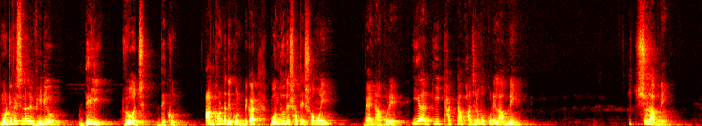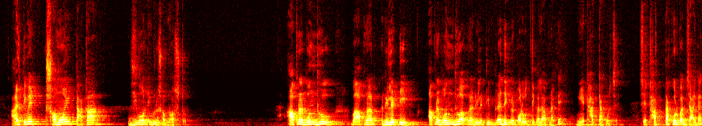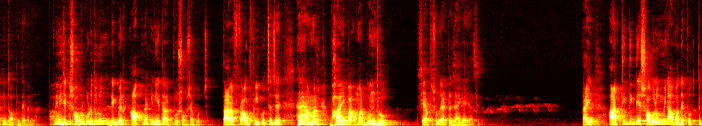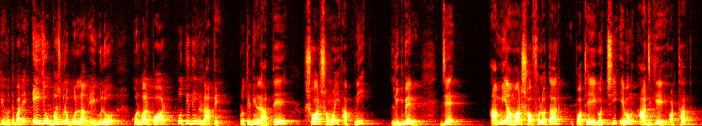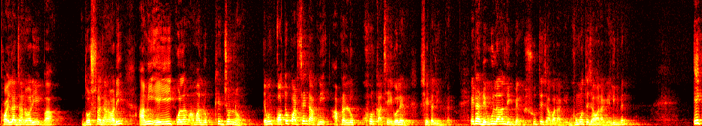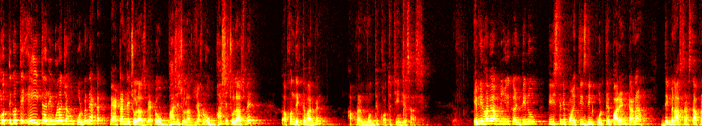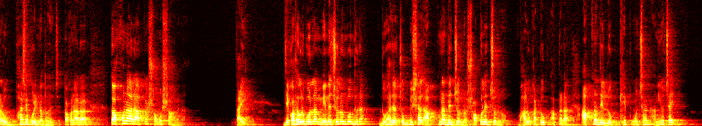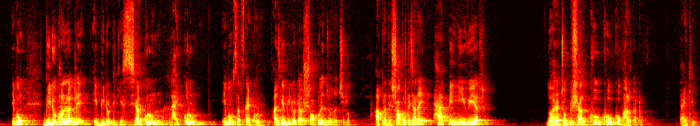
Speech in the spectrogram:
মোটিভেশনাল ভিডিও ডেলি রোজ দেখুন। আধ ঘণ্টা দেখুন। বেকার বন্ধুদের সাথে সময় ব্যয় না করে, ই আর কি ঠাট্টা ফাজলামো করে লাভ নেই। কিচ্ছু লাভ নেই। আলটিমেট সময়, টাকা, জীবন, এগুলো সব নষ্ট। আপনার বন্ধু বা আপনার রিলেটিভ আপনার বন্ধু, আপনার রিলেটিভরাই দেখবেন পরবর্তীকালে আপনাকে নিয়ে ঠাট্টা করছে। সে ঠাট্টা করবার জায়গা কিন্তু আপনি দেবেন না। আপনি নিজেকে সফল করে তুলুন, দেখবেন আপনাকে নিয়ে তারা প্রশংসা করছে। তারা প্রাউড ফিল করছে যে হ্যাঁ আমার ভাই বা আমার বন্ধু সে এত সুন্দর একটা জায়গায় আছে। তাই আর্থিক দিক দিয়ে স্বাবলম্বী না আমাদের প্রত্যেকেই হতে পারে। এই যে অভ্যাসগুলো বললাম, এইগুলো করবার পর প্রতিদিন রাতে প্রতিদিন রাতে শোয়ার সময় আপনি লিখবেন যে, আমি আমার সফলতার পথে এগোচ্ছি এবং আজকে, অর্থাৎ পয়লা জানুয়ারি বা দোসরা জানুয়ারি, আমি এই এই করলাম আমার লক্ষ্যের জন্য এবং কত পার্সেন্ট আপনি আপনার লক্ষ্যর কাছে এগোলেন সেটা লিখবেন। এটা রেগুলার লিখবেন, শুতে যাওয়ার আগে, ঘুমোতে যাওয়ার আগে লিখবেন। এই করতে করতে এইটা রেগুলার যখন করবেন, একটা প্যাটার্নে চলে আসবে, একটা অভ্যাসে চলে আসবে। যখন অভ্যাসে চলে আসবে, তখন দেখতে পারবেন আপনার মধ্যে কত চেঞ্জেস আসছে। এমনিভাবে আপনি যদি কন্টিনিউ তিরিশ থেকে পঁয়ত্রিশ দিন করতে পারেন টানা, দেখবেন আস্তে আস্তে আপনার অভ্যাসে পরিণত হয়েছে। তখন আর আর, তখন আর আপনার সমস্যা হবে না। তাই যে কথাগুলো বললাম, মেনে চলুন বন্ধুরা দু হাজার চব্বিশ সাল আপনাদের জন্য, সকলের জন্য ভালো কাটুক, আপনারা আপনাদের লক্ষ্যে পৌঁছান, আমিও চাই। এবং ভিডিও ভালো লাগলে এই ভিডিওটিকে শেয়ার করুন লাইক করুন এবং সাবস্ক্রাইব করুন। আজকের ভিডিওটা সকলের জন্য ছিল। আপনাদের সকলকে জানাই হ্যাপি নিউ ইয়ার দু হাজার চব্বিশ সাল খুব খুব খুব ভালো কাটুক। Thank you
